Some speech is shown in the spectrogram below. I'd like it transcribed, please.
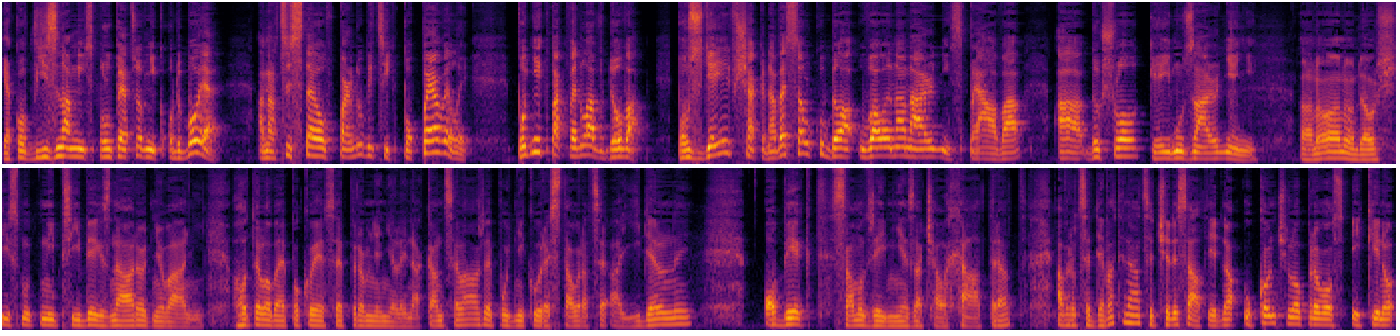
jako významný spolupracovník odboje a nacisté ho v Pardubicích popravili, Podnik pak vedla vdova. Později však na veselku byla uvalena národní zpráva a došlo k jejímu znárodnění. Ano, ano, další smutný příběh znárodňování. Hotelové pokoje se proměnily na kanceláře, podniku, restaurace a jídelny. Objekt samozřejmě začal chátrat a v roce 1961 ukončilo provoz i kino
